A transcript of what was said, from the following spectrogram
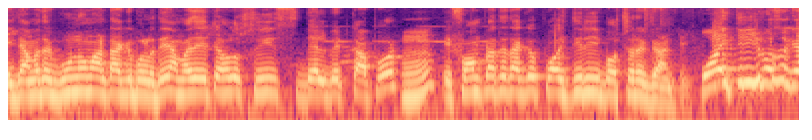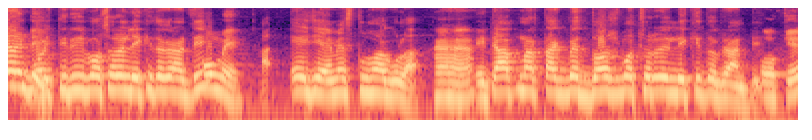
এই যে। আমাদের গুণমানটা আগে বলে দেয় আমাদের এটা হলো সুইস ভেলভেট কাপড়। এই ফর্মটাতে থাকবে পঁয়ত্রিশ বছরের গ্যারান্টি 35 বছর গ্যারান্টি পঁয়ত্রিশ বছরের লিখিত গ্যারান্টি এই যে এমএস লোহাগুলা হ্যাঁ হ্যাঁ। এটা আপনার থাকবে দশ বছরের লিখিত গ্যারান্টি ওকে।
